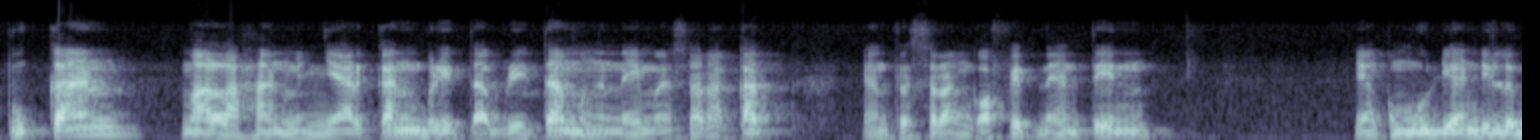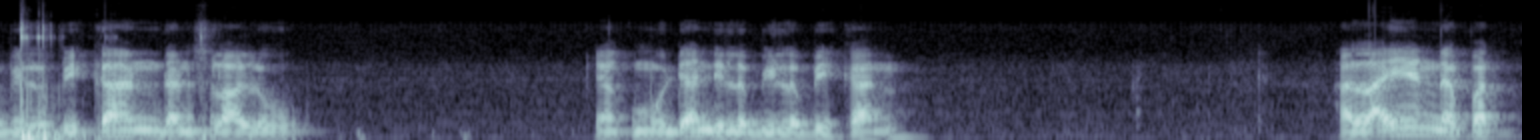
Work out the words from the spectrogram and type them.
Bukan malahan menyiarkan berita-berita mengenai masyarakat yang terserang COVID-19 yang kemudian dilebih-lebihkan dan selalu yang kemudian dilebih-lebihkan Hal lain yang dapat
